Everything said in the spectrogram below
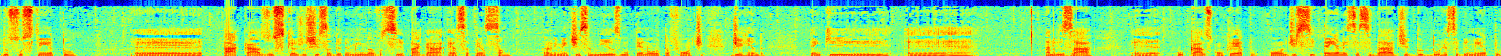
do sustento, é, há casos que a justiça determina você pagar essa pensão alimentícia, mesmo tendo outra fonte de renda tem que é, analisar é, o caso concreto onde se tem a necessidade do, do, recebimento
